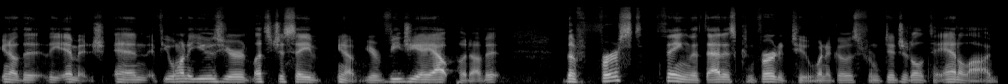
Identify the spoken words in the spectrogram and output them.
you know the the image. And if you want to use your let's just say you know your vga output of it the first thing that that is converted to when it goes from digital to analog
